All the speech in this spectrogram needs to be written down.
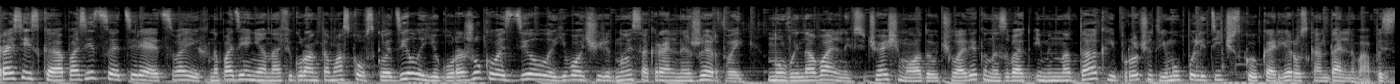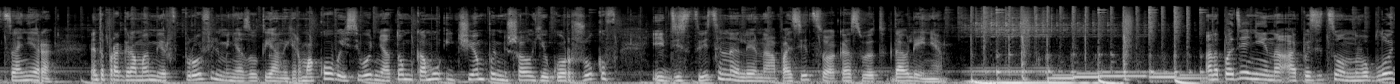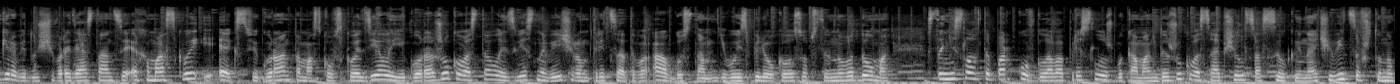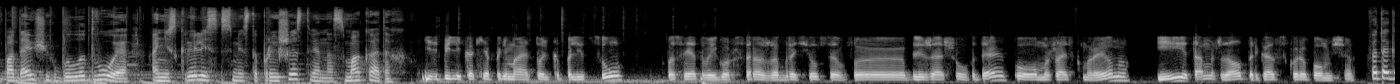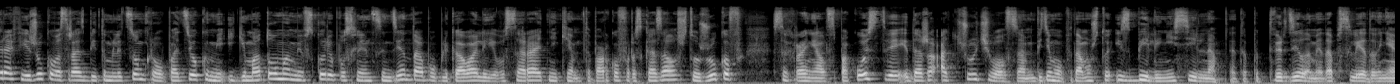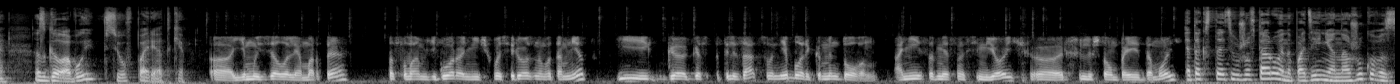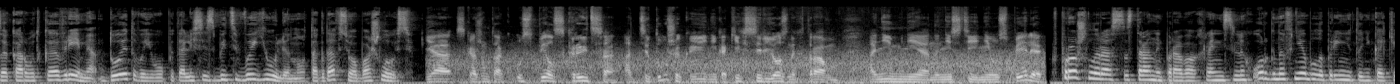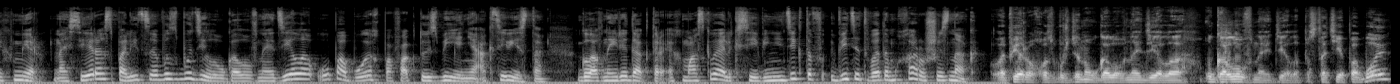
Российская оппозиция теряет своих. Нападение на фигуранта московского дела Егора Жукова сделало его очередной сакральной жертвой. Новый Навальный все чаще молодого человека называют именно так и прочат ему политическую карьеру скандального оппозиционера. Это программа «Мир в профиль». Меня зовут Яна Ермакова. И сегодня о том, кому и чем помешал Егор Жуков и действительно ли на оппозицию оказывают давление. О нападении на оппозиционного блогера, ведущего радиостанции «Эхо Москвы» и экс-фигуранта московского дела Егора Жукова стало известно вечером 30 августа. Его избили около собственного дома. Станислав Топорков, глава пресс-службы команды Жукова, сообщил со ссылкой на очевидцев, что нападающих было двое. Они скрылись с места происшествия на самокатах. Избили, как я понимаю, только по лицу. После этого Егор сразу же обратился в ближайший УВД по Можайскому району и там ожидал бригаду скорой помощи. Фотографии Жукова с разбитым лицом, кровоподтеками и гематомами вскоре после инцидента опубликовали его соратники. Топорков рассказал, что Жуков сохранял спокойствие и даже отшучивался, видимо, потому что избили не сильно. Это подтвердило медобследование. С головой все в порядке. А, ему сделали МРТ, по словам Егора, ничего серьезного там нет, и госпитализацию не был рекомендован. Они совместно с семьей э, решили, что он поедет домой. Это, кстати, уже второе нападение на Жукова за короткое время. До этого его пытались избить в июле, но тогда все обошлось. Я, скажем так, успел скрыться от тетушек, и никаких серьезных травм они мне нанести не успели. В прошлый раз со стороны правоохранительных органов не было принято никаких мер. На сей раз полиция возбудила уголовное дело о побоях по факту избиения активиста. Главный редактор «Эх Москвы» Алексей Венедиктов видит в этом хороший знак. Во-первых, возбуждено уголовное дело, уголовное дело по статье побои.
